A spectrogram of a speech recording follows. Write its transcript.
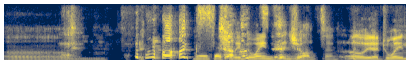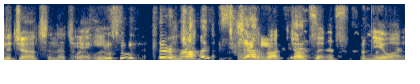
Um, No, it's actually Dwayne the Johnson. oh yeah, Dwayne the Johnson. That's what Yeah, it he's was. The the Rock Johnson. The Johnson. Rock Johnson. It's a new one.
